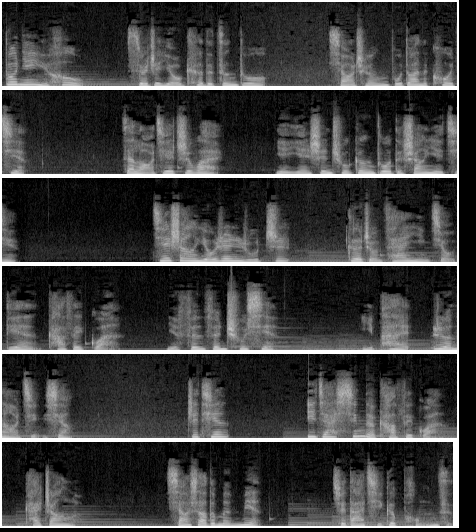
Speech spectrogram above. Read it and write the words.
多年以后，随着游客的增多，小城不断的扩建，在老街之外，也延伸出更多的商业街。街上游人如织，各种餐饮、酒店、咖啡馆也纷纷出现，一派热闹景象。这天，一家新的咖啡馆。开张了，小小的门面，却搭起一个棚子，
